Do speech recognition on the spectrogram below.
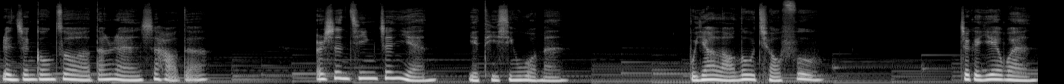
认真工作当然是好的，而圣经箴言也提醒我们，不要劳碌求富。这个夜晚，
